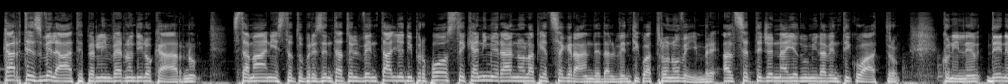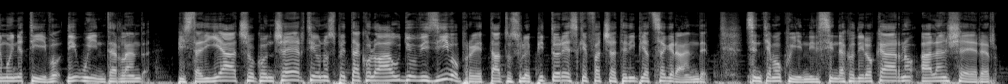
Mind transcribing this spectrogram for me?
Carte svelate per l'inverno di Locarno. Stamani è stato presentato il ventaglio di proposte che animeranno la Piazza Grande dal 24 novembre al 7 gennaio 2024, con il denominativo di Winterland. Pista di ghiaccio, concerti e uno spettacolo audiovisivo proiettato sulle pittoresche facciate di Piazza Grande. Sentiamo quindi il sindaco di Locarno, Alan Scherer.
